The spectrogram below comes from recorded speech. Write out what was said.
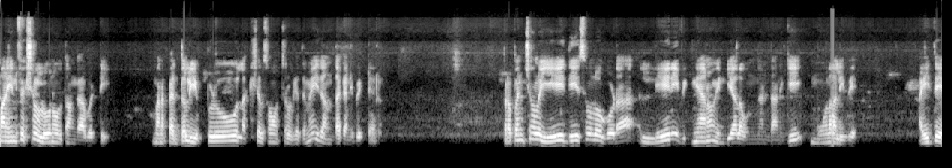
మన ఇన్ఫెక్షన్ లోన్ అవుతాం కాబట్టి మన పెద్దలు ఎప్పుడో లక్షల సంవత్సరాల క్రితమే ఇదంతా కనిపెట్టారు. ప్రపంచంలో ఏ దేశంలో కూడా లేని విజ్ఞానం ఇండియాలో ఉందనడానికి మూలాలు ఇవే. అయితే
